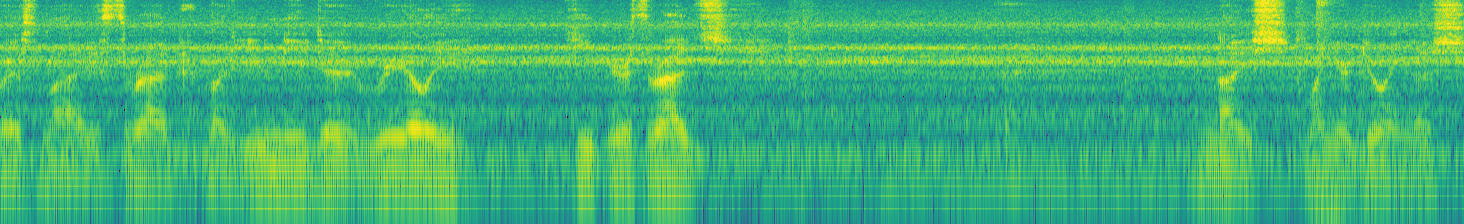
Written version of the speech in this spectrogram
with my thread, but you need to really keep your threads nice when you're doing this.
